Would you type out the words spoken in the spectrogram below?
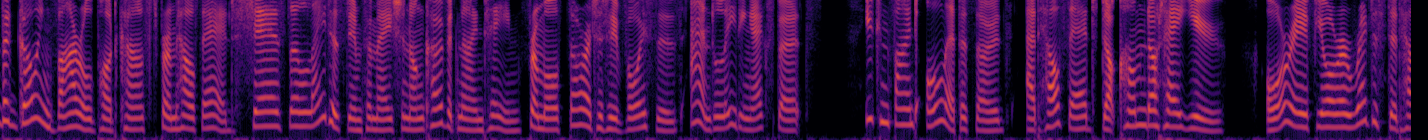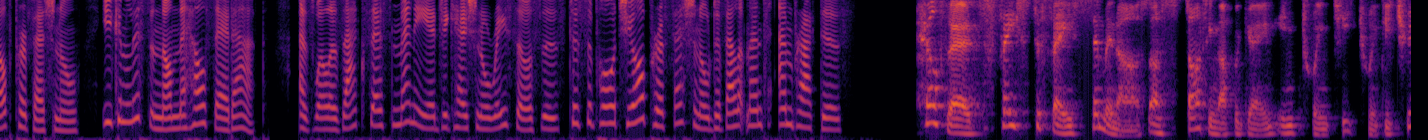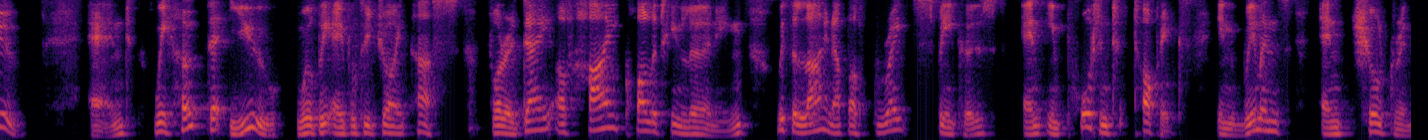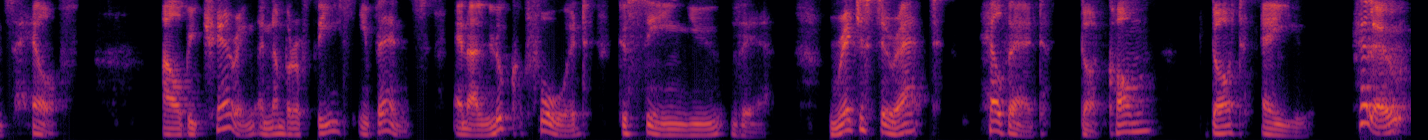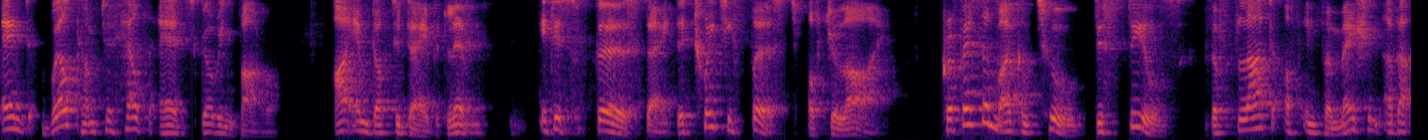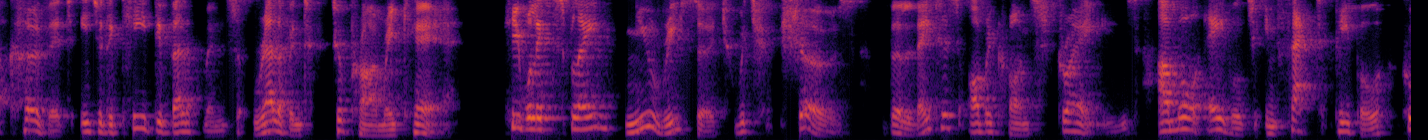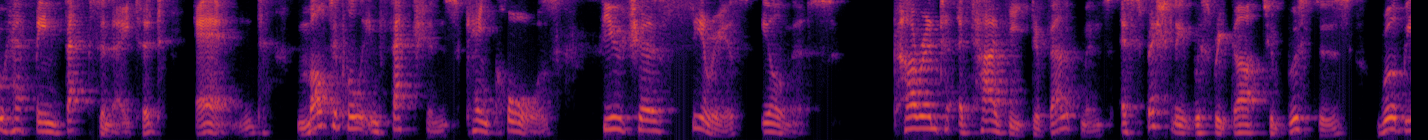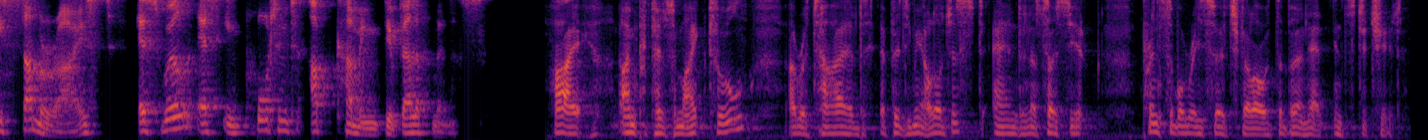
The Going Viral podcast from Health Ed shares the latest information on COVID 19 from authoritative voices and leading experts. You can find all episodes at healthed.com.au. Or if you're a registered health professional, you can listen on the Health Ed app, as well as access many educational resources to support your professional development and practice. Health Ed's face to face seminars are starting up again in 2022. And we hope that you will be able to join us for a day of high quality learning with a lineup of great speakers and important topics in women's and children's health. I'll be chairing a number of these events, and I look forward to seeing you there. Register at healthed.com.au. Hello and welcome to Health Ed's Going Viral. I am Dr. David Lim. It is Thursday, the 21st of July. Professor Michael Toole distills the flood of information about COVID into the key developments relevant to primary care. He will explain new research which shows the latest Omicron strains are more able to infect people who have been vaccinated, and multiple infections can cause future serious illness. Current ATAGI developments, especially with regard to boosters, will be summarized as well as important upcoming developments. Hi, I'm Professor Mike Toole, a retired epidemiologist and an associate principal research fellow at the Burnet Institute.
